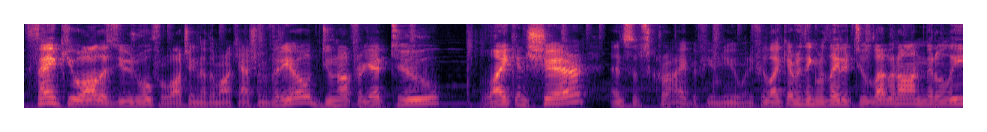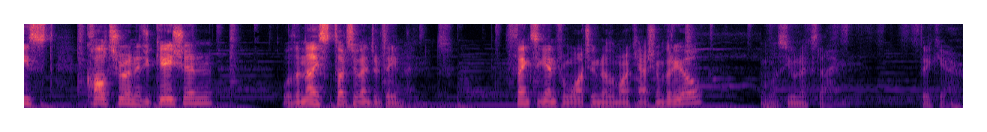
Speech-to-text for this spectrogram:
Thank you all, as usual, for watching another Mark Hachem video. Do not forget to like and share, and subscribe if you're new. And if you like everything related to Lebanon, Middle East, culture, and education, with a nice touch of entertainment. Thanks again for watching another Mark Hachem video, and we'll see you next time. Take care.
